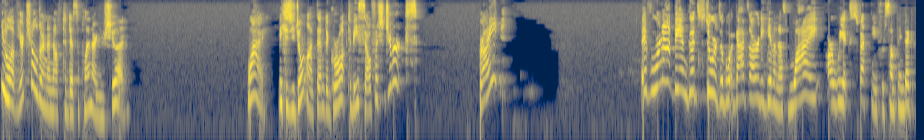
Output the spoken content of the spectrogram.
You love your children enough to discipline, or you should. Why? Because you don't want them to grow up to be selfish jerks. Right? If we're not being good stewards of what God's already given us, why are we expecting for something bigger?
